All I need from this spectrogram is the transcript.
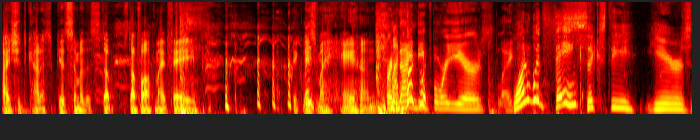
"I should kind of get some of this stuff stuff off my face." at least my hands for 94 years. Like, One would think 60 years,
